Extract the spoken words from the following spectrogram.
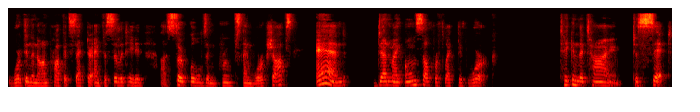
worked in the nonprofit sector, and facilitated uh, circles and groups and workshops, and done my own self reflective work, taken the time to sit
